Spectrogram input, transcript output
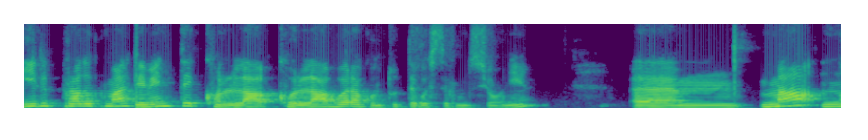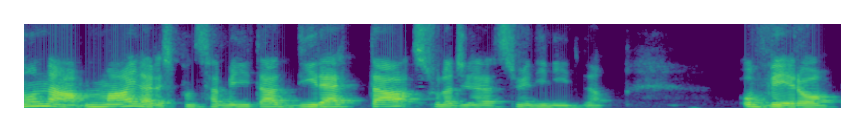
il product marketing ovviamente colla- collabora con tutte queste funzioni, ehm, ma non ha mai la responsabilità diretta sulla generazione di lead. Ovvero,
